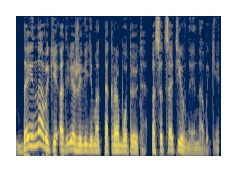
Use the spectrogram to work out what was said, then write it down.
Да и навыки от вежи, видимо, так работают, ассоциативные навыки.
